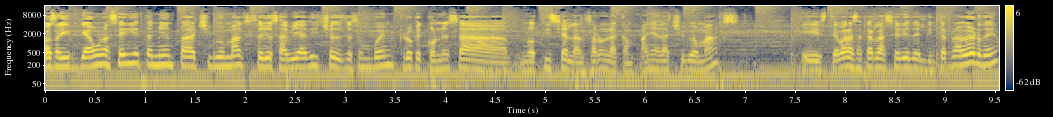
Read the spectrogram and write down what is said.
va a salir ya una serie también para HBO Max. Eso yo se había dicho desde hace un buen. Creo que con esa noticia lanzaron la campaña de HBO Max. Este, van a sacar la serie de Linterna Verde.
